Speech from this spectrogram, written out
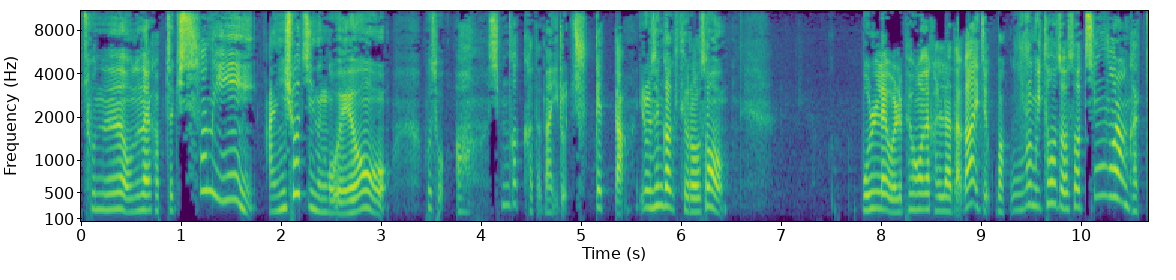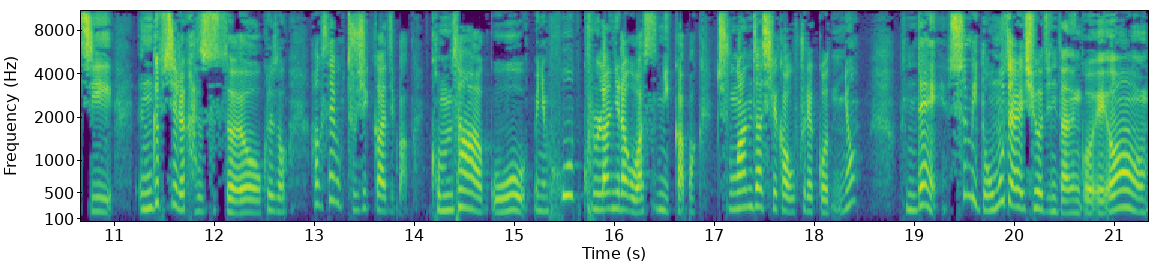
저는 어느 날 갑자기 숨이 안 쉬어지는 거예요. 그래서 아 심각하다 나 이러 죽겠다 이런 생각이 들어서 몰래 원래 병원에 가려다가 이제 막 울음이 터져서 친구랑 같이 응급실을 갔었어요. 그래서 학 새벽 2시까지 막 검사하고 왜냐면 호흡 곤란이라고 왔으니까 막 중환자실 가고 그랬거든요. 근데 숨이 너무 잘 쉬어진다는 거예요.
